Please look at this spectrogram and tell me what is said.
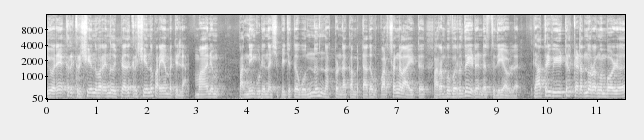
ഈ ഒരേക്കർ കൃഷി എന്ന് പറയുന്നത് ഇപ്പം അത് കൃഷിയെന്ന് പറയാൻ പറ്റില്ല. മാനും പന്നിയും കൂടി നശിപ്പിച്ചിട്ട് ഒന്നും നട്ടുണ്ടാക്കാൻ പറ്റാതെ വർഷങ്ങളായിട്ട് പറമ്പ് വെറുതെ ഇടേണ്ട സ്ഥിതിയാണ് ഉള്ളത്. രാത്രി വീട്ടിൽ കിടന്നുറങ്ങുമ്പോൾ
